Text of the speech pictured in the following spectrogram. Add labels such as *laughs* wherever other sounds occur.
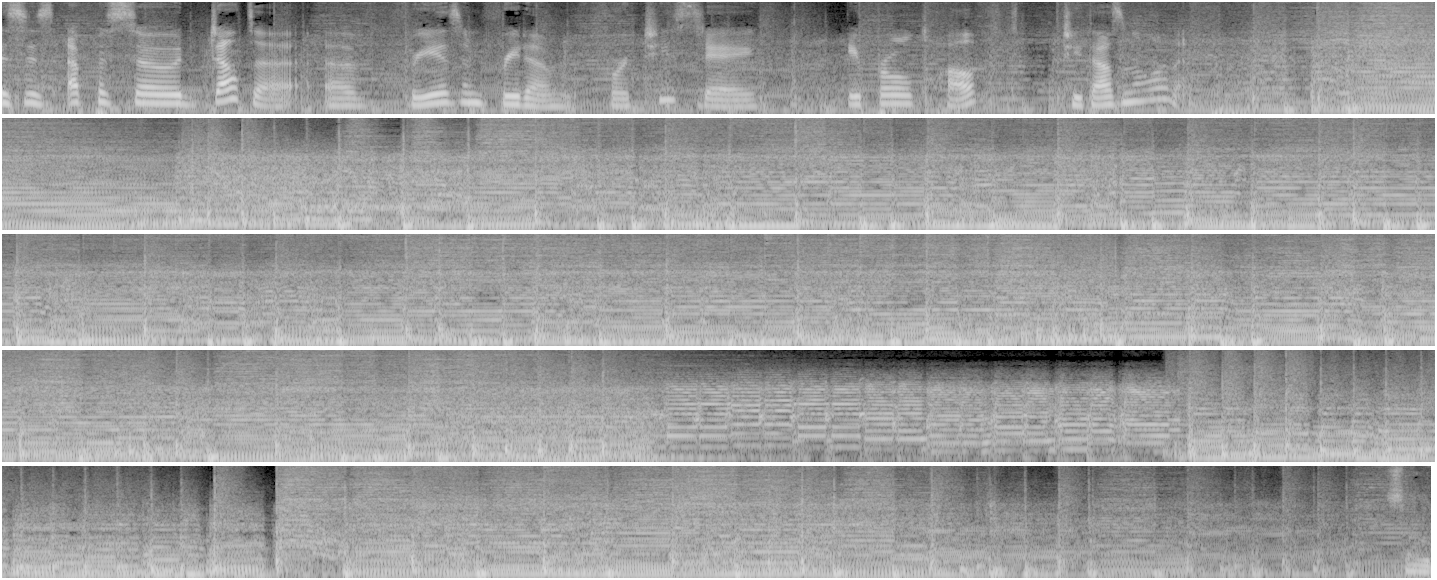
This is episode Delta of Free as in Freedom for Tuesday, April 12th, 2011.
